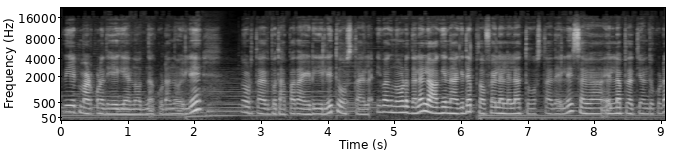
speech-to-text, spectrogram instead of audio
ಕ್ರಿಯೇಟ್ ಮಾಡ್ಕೊಳೋದು ಹೇಗೆ ಅನ್ನೋದನ್ನ ಕೂಡ ಇಲ್ಲಿ ನೋಡ್ತಾ ಇರ್ಬೋದು ಅಪರ ಐ ಡಿ ಇಲ್ಲಿ ತೋರಿಸ್ತಾ ಇಲ್ಲ. ಇವಾಗ ನೋಡೋದಲ್ಲ ಲಾಗಿನ್ ಆಗಿದೆ ಪ್ರೊಫೈಲಲ್ಲೆಲ್ಲ ತೋರಿಸ್ತಾ ಇದೆ ಇಲ್ಲಿ. ಸ ಎಲ್ಲ ಪ್ರತಿಯೊಂದು ಕೂಡ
